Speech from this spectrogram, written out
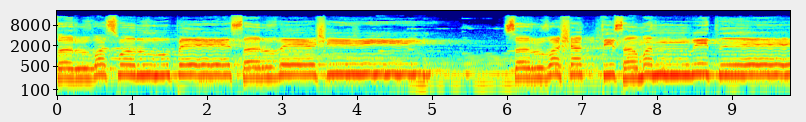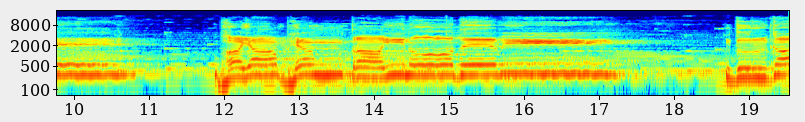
सर्वस्वरूपे सर्वेशी सर्वशक्तिसमन्विते भयाभ्यं त्रायिनो देवी दुर्गा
